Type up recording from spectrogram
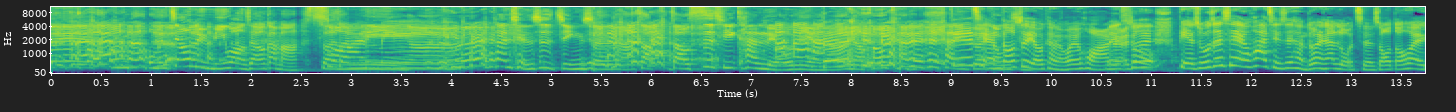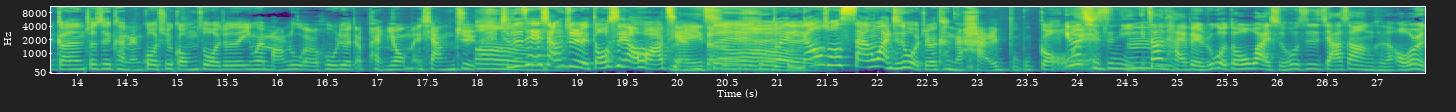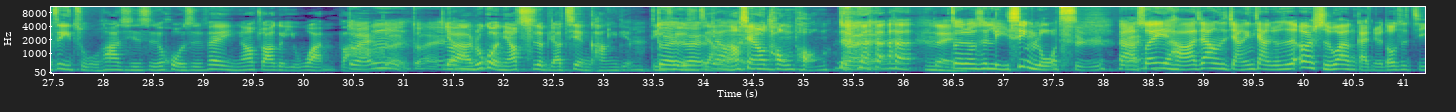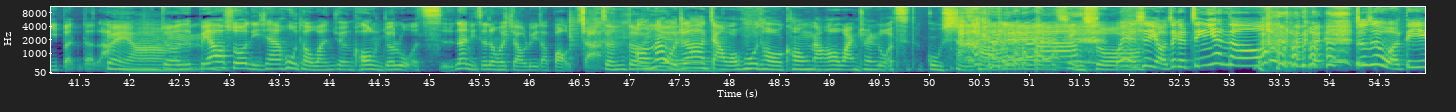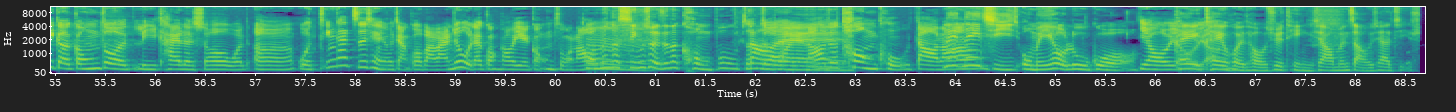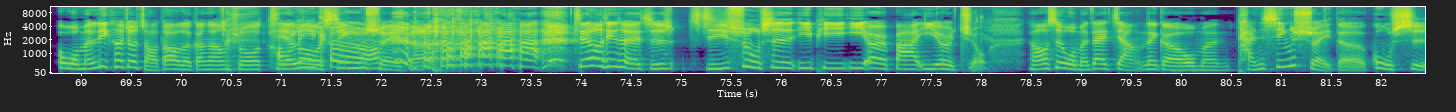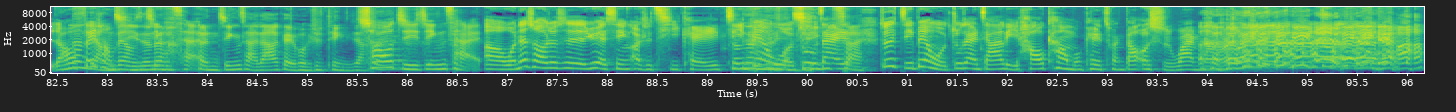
我们娇女迷惘是要干嘛？算命啊，看前世今生啊，找找四期看流年啊，然后看这些钱都是有可能会花的。就是撇除这些的话，其实很多人在裸辞的时候都会跟就是可能过去工作就是因为忙碌而忽略的朋友们相聚。嗯、其实这些相聚都是要花钱的。对，对你刚刚说三万，其实我觉得可能还不够、欸，因为其实你在台北如果都外食，或是加上可能偶尔自己煮的话，其实伙食费你要抓个一万吧。对对对，对啊！如果你要吃的比较健康一点，的确是这样。然后现在要通膨，对对，这就是理性裸辞啊。所以好啊，这样子讲一讲，就是二十万感觉都是基本的啦。对啊，就是不要说你现在户头完全空你就裸辞，那你真的会焦虑到爆炸。真的哦，那我就要讲我户头空然后完全裸辞的故事。好嘞，请说。我也是有这个经验的哦。就是我第一个工作离开的时候，我呃，我应该之前有讲过吧？反正就我在广告业工作，然后那个薪水真的恐怖到，对，然后就痛苦到。那那一集我们也有录过，有可以可以回头去听一下，我们找一下集数。我们立刻就找到了刚刚说揭露薪水的，揭露薪水的 集集数是 EP 一二八一二九。然后是我们在讲那个我们谈薪水的故事，然后非常非常精彩，很精彩，大家可以回去听一下，超级精彩。呃，我那时候就是月薪二十七 K，即便我住在，就是即便我住在家里，How come 我可以存到二十万呢？对呀，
